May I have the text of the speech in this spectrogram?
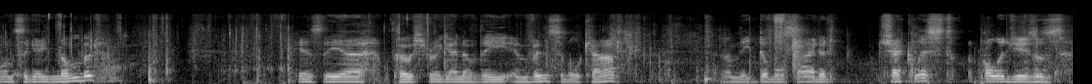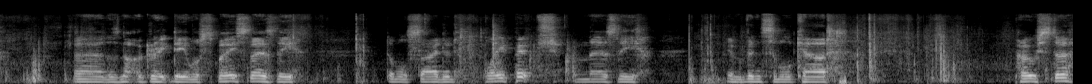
once again numbered. Here's the uh, poster again of the Invincible card and the double-sided checklist. Apologies as uh, there's not a great deal of space. There's the double-sided play pitch and there's the Invincible card poster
